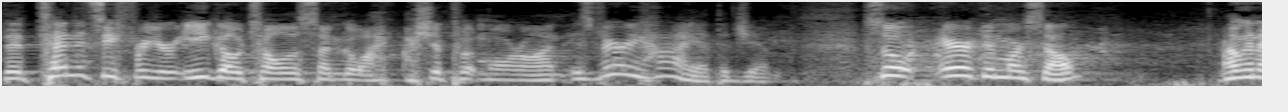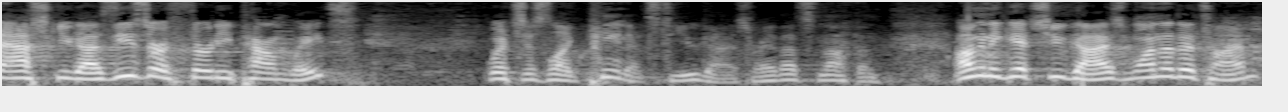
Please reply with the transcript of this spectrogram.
The tendency for your ego to all of a sudden go, I, I should put more on, is very high at the gym. So, Eric and Marcel, I'm going to ask you guys, these are 30 pound weights, which is like peanuts to you guys, right? That's nothing. I'm going to get you guys one at a time.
